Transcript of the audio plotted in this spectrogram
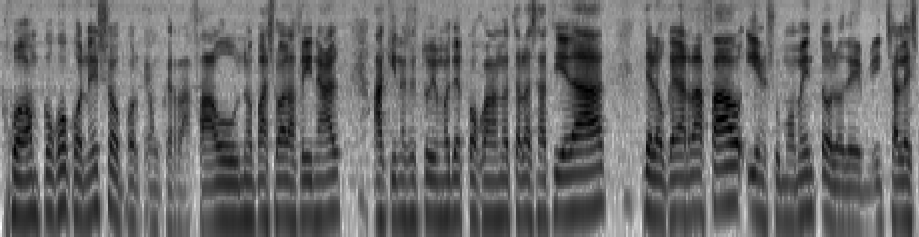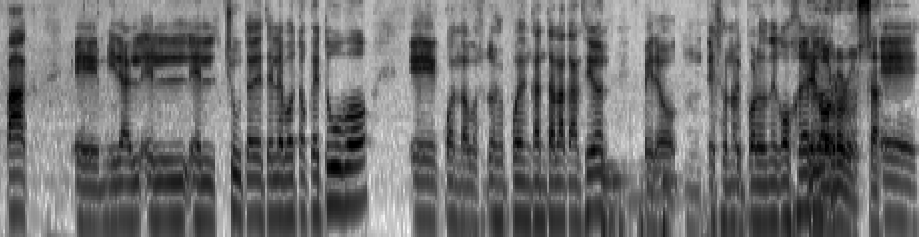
juega un poco con eso, porque aunque Rafao no pasó a la final, aquí nos estuvimos descojonando hasta la saciedad de lo que era Rafao y en su momento lo de Michal Spack, eh, mira el, el- el chute de televoto que tuvo, eh, cuando a vosotros os puede encantar la canción, pero mm, eso no hay por dónde es cogerlo. horrorosa. Eh,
